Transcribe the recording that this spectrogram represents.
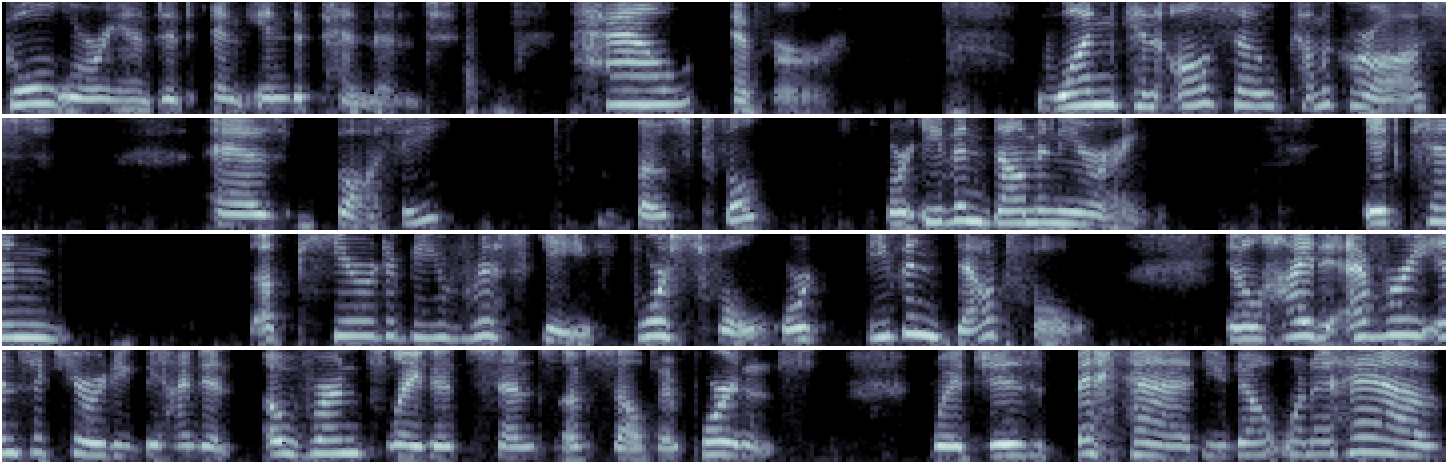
goal oriented, and independent. However, one can also come across as bossy, boastful, or even domineering. It can appear to be risky, forceful, or even doubtful. It'll hide every insecurity behind an overinflated sense of self importance, which is bad. You don't want to have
